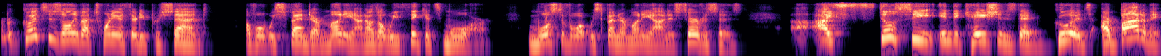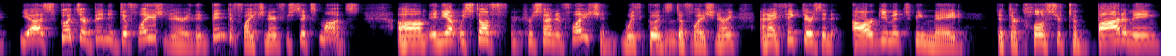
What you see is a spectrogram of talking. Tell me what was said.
remember goods is only about 20 or 30% of what we spend our money on, although we think it's more. Most of what we spend our money on is services. I still see indications that goods are bottoming. Yes, goods have been deflationary. They've been deflationary for six months. Um, and yet we still have 3% inflation with goods mm-hmm. deflationary. And I think there's an argument to be made that they're closer to bottoming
